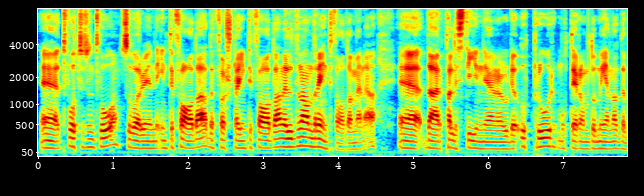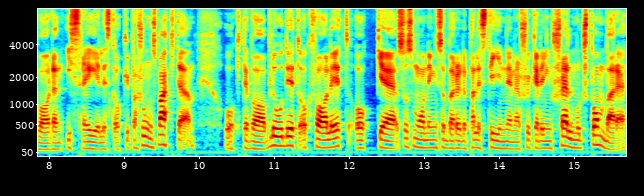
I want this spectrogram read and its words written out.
Eh, 2002 så var det en intifada, den första intifadan, eller den andra intifadan menar jag, eh, där palestinierna gjorde uppror mot det de då menade var den israeliska ockupationsmakten. Och det var blodigt och farligt och eh, så småningom så började palestinierna skicka in självmordsbombare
